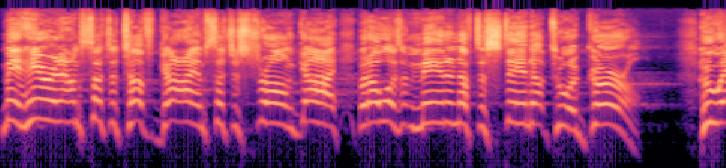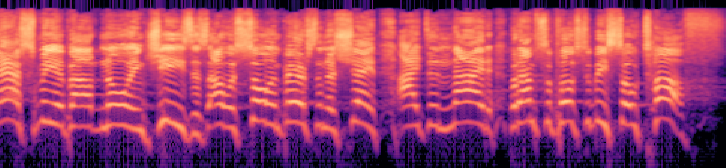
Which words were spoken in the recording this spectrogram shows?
Man, here I'm such a tough guy, I'm such a strong guy, but I wasn't man enough to stand up to a girl who asked me about knowing Jesus. I was so embarrassed and ashamed. I denied it, but I'm supposed to be so tough.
